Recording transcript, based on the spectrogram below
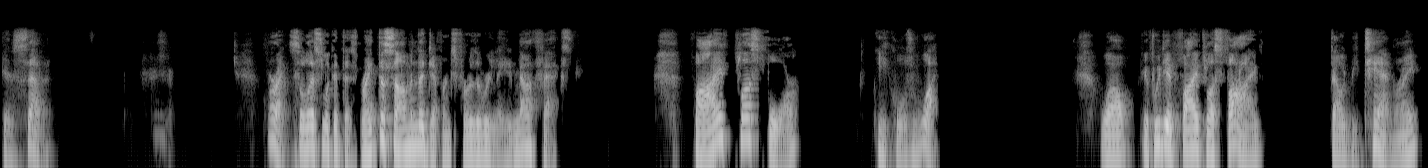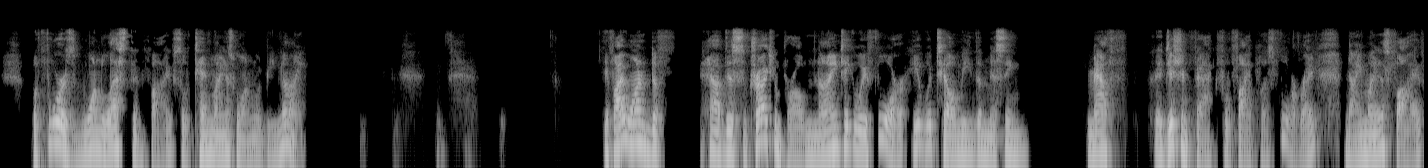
is 7. All right, so let's look at this. Write the sum and the difference for the related math facts. 5 plus 4 equals what? Well, if we did 5 plus 5, that would be 10, right? But 4 is 1 less than 5, so 10 minus 1 would be 9. If I wanted to have this subtraction problem, 9 take away 4, it would tell me the missing math addition fact for 5 plus 4, right? 9 minus 5,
